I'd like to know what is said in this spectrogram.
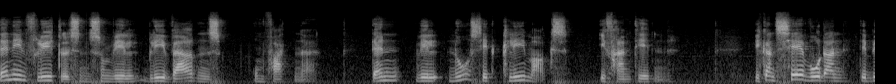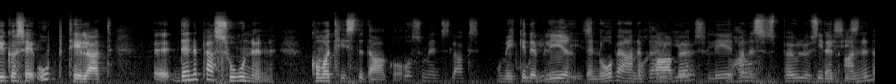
Den innflytelsen som vil bli verdensomfattende, den vil nå sitt klimaks i fremtiden. Vi kan se hvordan det bygger seg opp til at uh, denne personen kommer tiste dager. Som en slags, om ikke det blir den nåværende pave, Johannes Paulus den annen,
